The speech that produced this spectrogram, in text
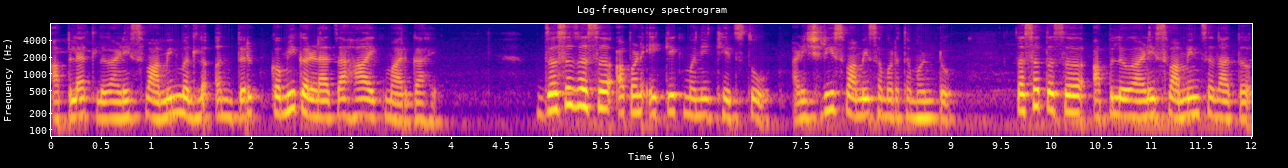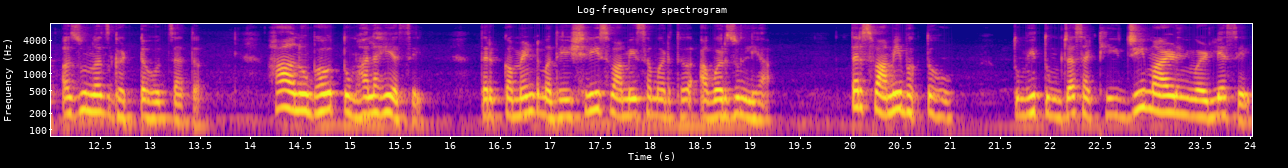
आपल्यातलं आणि स्वामींमधलं अंतर कमी करण्याचा हा एक मार्ग आहे. जसं जसं आपण एक एक मनी खेचतो आणि श्री स्वामी समर्थ म्हणतो तसं तसं आपलं आणि स्वामींचं नातं अजूनच घट्ट होत जातं. हा अनुभव तुम्हालाही असेल तर कमेंटमध्ये श्री स्वामी समर्थ आवर्जून लिहा. तर स्वामी भक्त हो तुम्ही तुमच्यासाठी जी माळ निवडली असेल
